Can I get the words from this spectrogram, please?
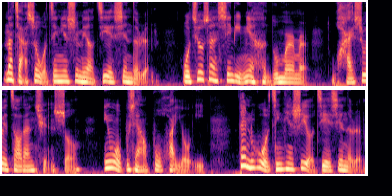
那假设我今天是没有界限的人，我就算心里面很多 murmur，我还是会照单全收，因为我不想要破坏友谊。但如果我今天是有界限的人，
